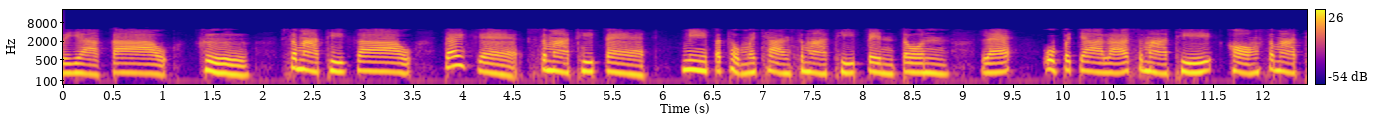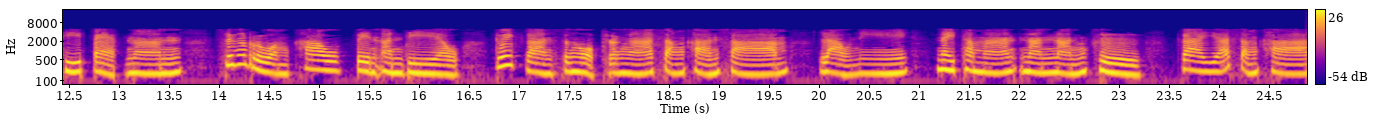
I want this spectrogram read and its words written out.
ริยาเก้าคือ สมาธิเก้าได้แก่สมาธิแปดมีปฐมฌานสมาธิเป็นต้น และอุปจารสมาธิของสมาธิแปดนั้น ซึ่งรวมเข้าเป็นอันเดียว ด้วยการสงบระงาสังขารสามเหล่านี้ ในธรรมะนั้นๆคือ กายสังขาร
